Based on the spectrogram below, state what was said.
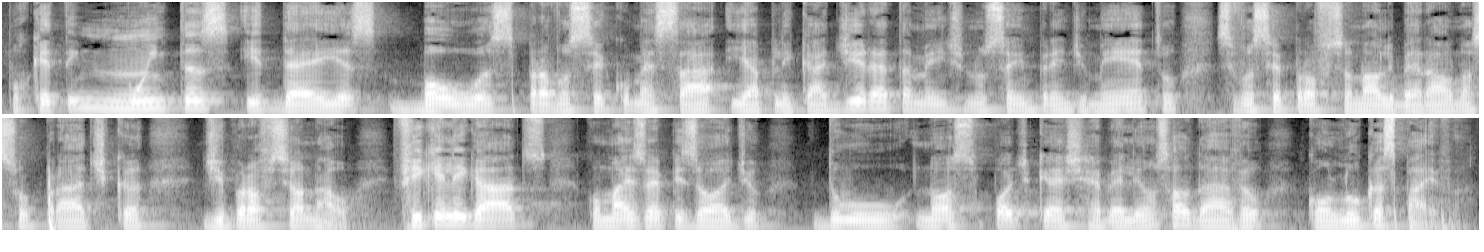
porque tem muitas ideias boas para você começar e aplicar diretamente no seu empreendimento, se você é profissional liberal na sua prática de profissional. Fiquem ligados com mais um episódio do nosso podcast Rebelião Saudável com Lucas Paiva.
